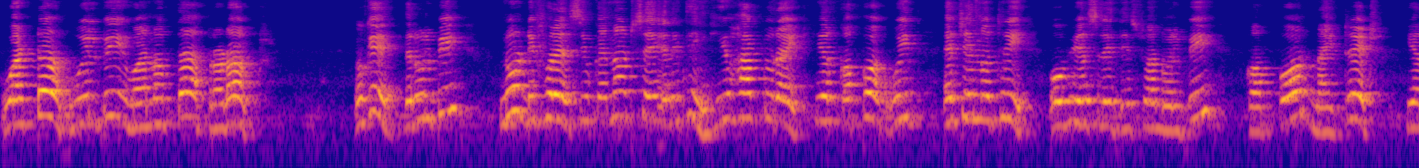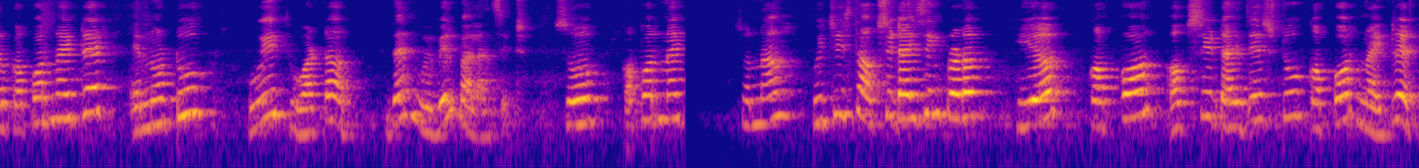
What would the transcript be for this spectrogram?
water will be one of the product. Okay there will be no difference. You cannot say anything. You have to write here copper with HNO3 obviously this one will be copper nitrate. Here copper nitrate NO2 with water. Then we will balance it. So copper nitrate so now which is the oxidizing product? Here copper oxidizes to copper nitrate.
